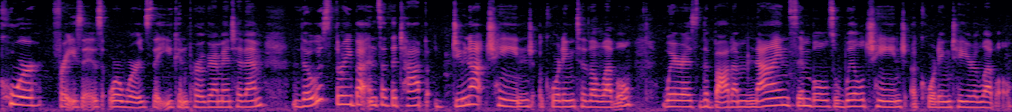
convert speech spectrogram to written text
core phrases or words that you can program into them. Those three buttons at the top do not change according to the level, whereas the bottom nine symbols will change according to your level.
